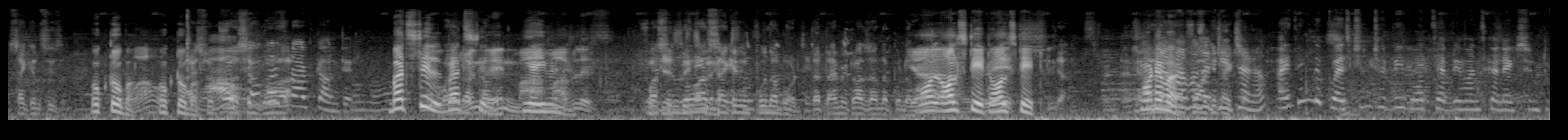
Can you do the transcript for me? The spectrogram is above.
second season. October. Wow. October. I in October's not counted. But still, but still. Ma- Yeah, even. marvelous. first in Goa, second in Pune board. That time it was on the Pune Yeah. board. All, all state, all state. Yeah. Whatever. For was a teacher, huh? I think the question should be what's everyone's connection to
